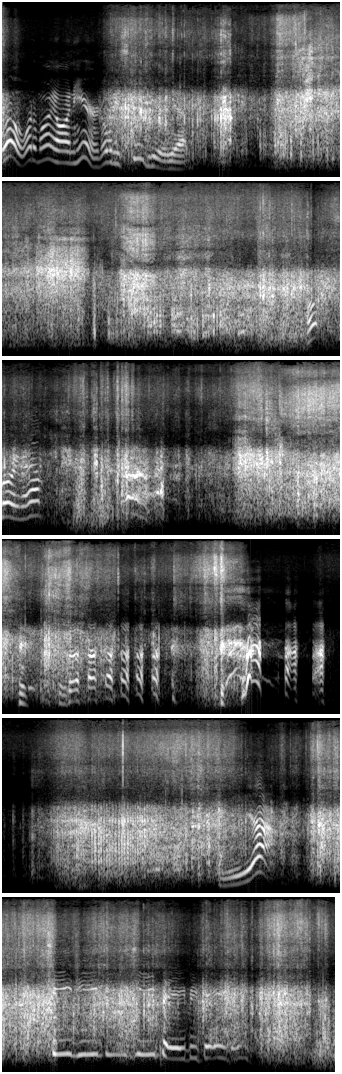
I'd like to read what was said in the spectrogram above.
Whoa, what am I on here? Nobody's skied here yet. Oh, sorry, man. yeah. G G G G baby baby.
